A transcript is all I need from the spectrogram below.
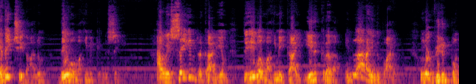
எதை செய்தாலும் தேவ மகிமைக்கென்று செய்யும் ஆகவே செய்கின்ற காரியம் தேவ மகிமைக்காய் இருக்கிறதா என்று ஆராய்ந்து பாருங்கள். உங்கள் விருப்பம்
